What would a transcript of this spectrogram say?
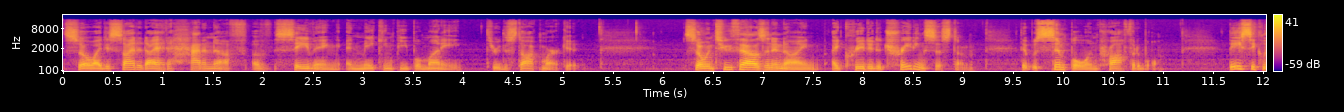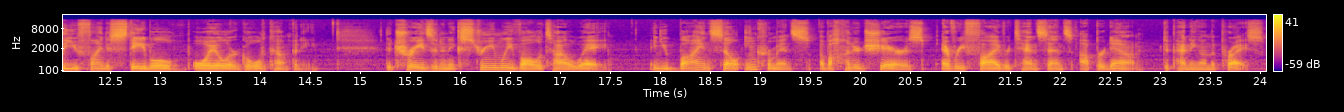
So I decided I had had enough of saving and making people money through the stock market. So in 2009, I created a trading system that was simple and profitable. Basically, you find a stable oil or gold company that trades in an extremely volatile way, and you buy and sell increments of 100 shares every 5 or 10 cents up or down, depending on the price.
